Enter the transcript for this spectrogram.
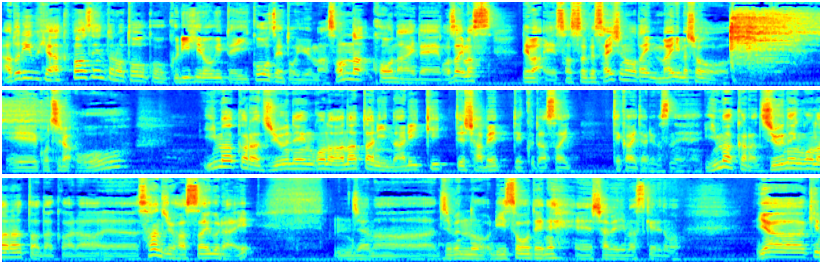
アドリブ100%のトークを繰り広げていこうぜという、まあ、そんなコーナーでございます。では、えー、早速最初のお題参りましょう。えー、こちら、お今から10年後のあなたになりきって喋ってくださいって書いてありますね。今から10年後のあなただから、え、38歳ぐらいじゃあまあ、自分の理想でね、えー、喋りますけれども。いやー、昨日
